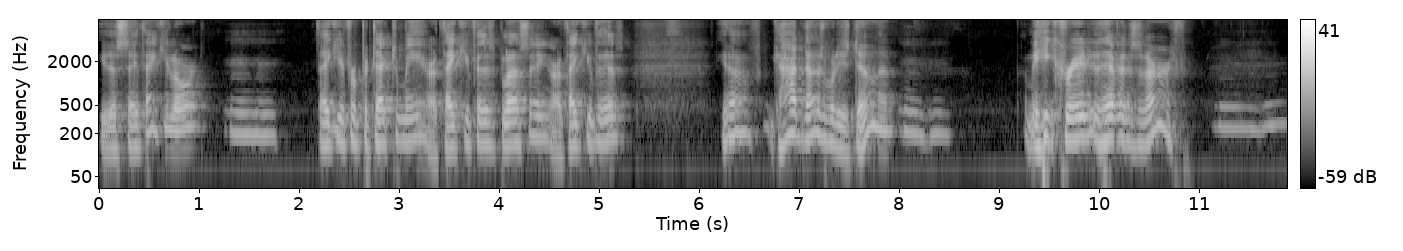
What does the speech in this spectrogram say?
you just say, "Thank you, Lord. Mm-hmm. Thank you for protecting me," or "Thank you for this blessing," or "Thank you for this." You know, God knows what He's doing. Mm-hmm. I mean, He created the heavens and earth. Mm-hmm.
